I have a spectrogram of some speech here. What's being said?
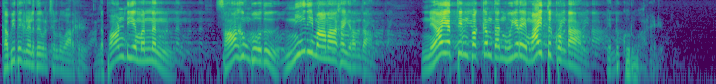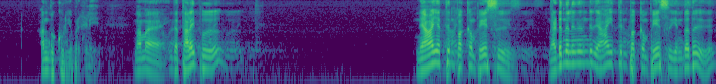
கவிதைகள் எழுதவர் சொல்லுவார்கள் அந்த பாண்டிய மன்னன் சாகும்போது நீதிமானாக இறந்தான் நியாயத்தின் பக்கம் தன் உயிரை மாய்த்து கொண்டான் என்று கூறுவார்கள். அன்புக்குரியவர்களே நம்ம இந்த தலைப்பு நியாயத்தின் பக்கம் பேசு நடுநிலைந்து நியாயத்தின் பக்கம் பேசு என்பது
